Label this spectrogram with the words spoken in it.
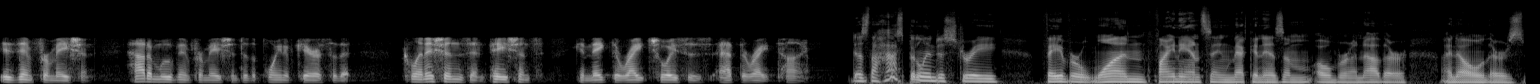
is information. How to move information to the point of care so that clinicians and patients can make the right choices at the right time does the hospital industry favor one financing mechanism over another? I know there's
